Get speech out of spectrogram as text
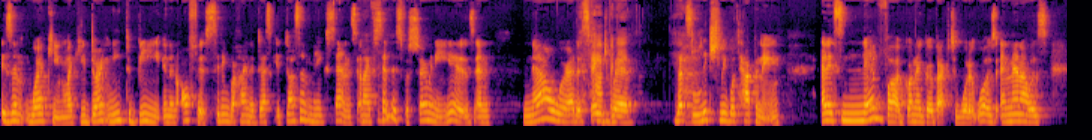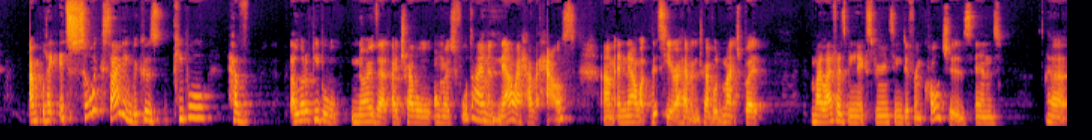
isn't working. Like, you don't need to be in an office sitting behind a desk. It doesn't make sense. And mm-hmm. I've said mm-hmm. this for so many years. And now we're at a it's stage happening. where that's yeah. literally what's happening. And it's never going to go back to what it was. And then I was, I'm like, it's so exciting because people have a lot of people know that I travel almost full time, and now I have a house. Um, and now this year I haven't traveled much, but my life has been experiencing different cultures, and uh,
